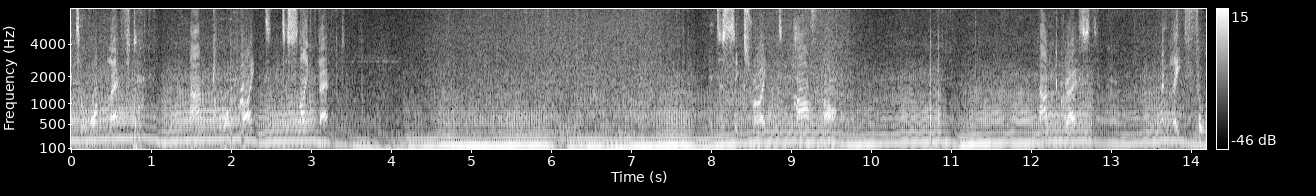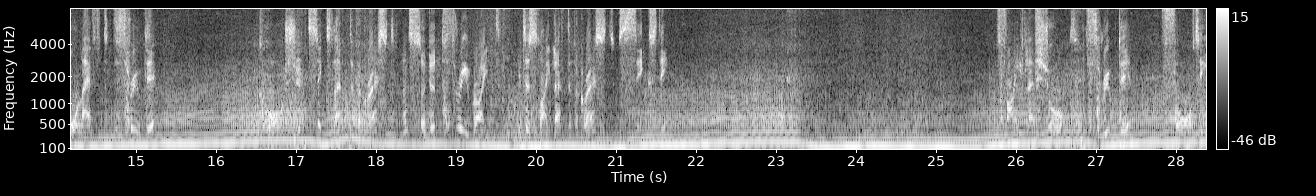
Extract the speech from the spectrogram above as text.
Into 1 left. And 1 right to slight left. Into 6 right, half long. And crest. And late 4 left, through dip. Caution, 6 left of a crest. And sudden 3 right. Into slight left of a crest, 60. 5 left short, through dip, 40,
